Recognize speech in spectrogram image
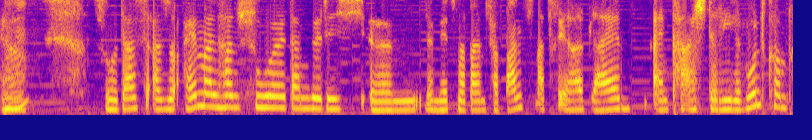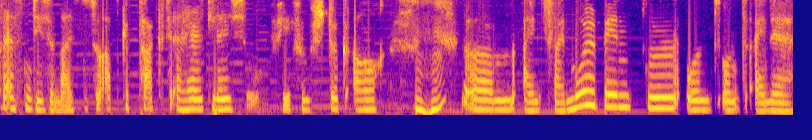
Ja. Mhm. So dass also einmal Handschuhe, dann würde ich, ähm, wenn wir jetzt mal beim Verbandsmaterial bleiben, ein paar sterile Wundkompressen, die sind meistens so abgepackt erhältlich, so vier, fünf Stück auch, mhm. ähm, ein, zwei Mullbinden und, und eine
